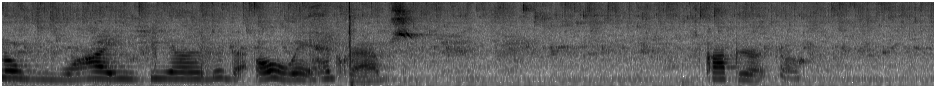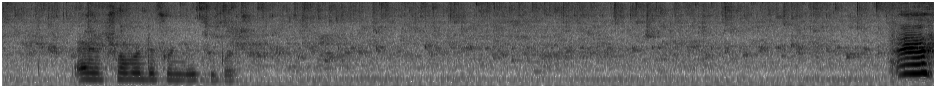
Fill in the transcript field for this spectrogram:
don't know why he uh, did that. Oh wait, head crabs. It's copyright though, and it's from a different YouTuber. Eh.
